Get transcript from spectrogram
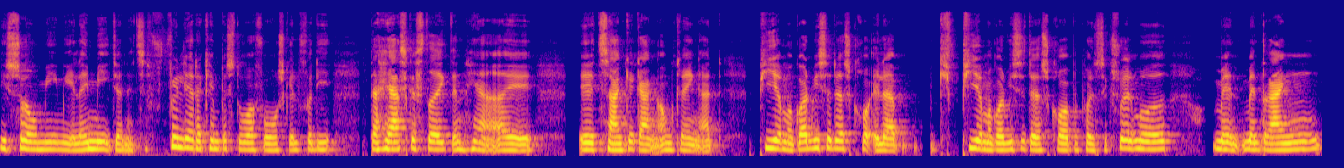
i SoMe eller i medierne. Selvfølgelig er der kæmpe store forskel, fordi der hersker stadig den her øh, øh, tankegang omkring, at piger må godt vise deres krop, eller piger må godt vise deres kroppe på en seksuel måde, men, men drenge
